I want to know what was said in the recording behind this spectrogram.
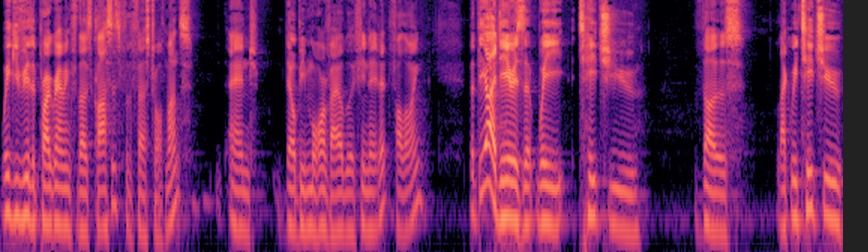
we give you the programming for those classes for the first 12 months, and there'll be more available if you need it following. But the idea is that we teach you those, like we teach you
